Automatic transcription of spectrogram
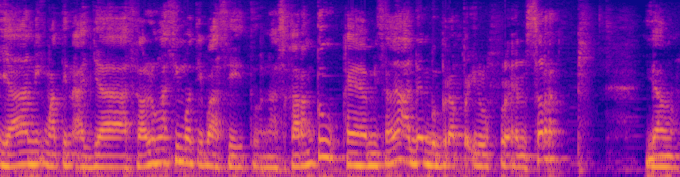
Ya nikmatin aja selalu ngasih motivasi itu. Nah sekarang tuh kayak misalnya ada beberapa influencer yang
